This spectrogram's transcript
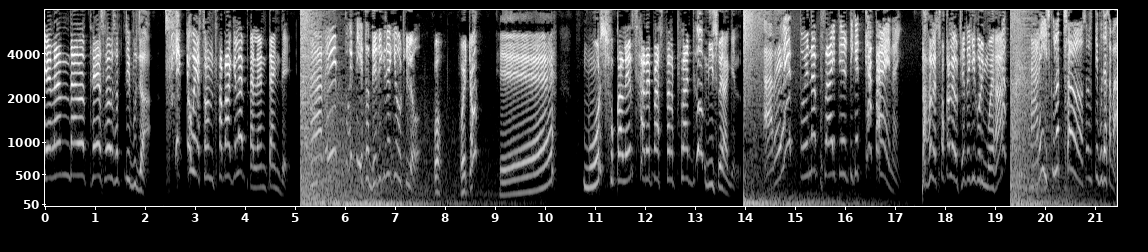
কেলেণ্ডাৰতহে সৰস্বতী পূজা। চিটুৱেশ্যন চাবা গেলে ভেলেণ্টাইন ডে আরে তুই তো এত দেরি করে কি উঠিল? ও হয়তো। হে মোর সকালের সাড়ে পাঁচটার ফ্লাইট মিস হয়ে গেল। আরে তুই না ফ্লাইটের টিকিট কাটাই নাই। তাহলে সকালে উঠে দেখি করি মই হ্যাঁ? আরে স্কুলত ছ সরস্বতী পূজা সভা।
